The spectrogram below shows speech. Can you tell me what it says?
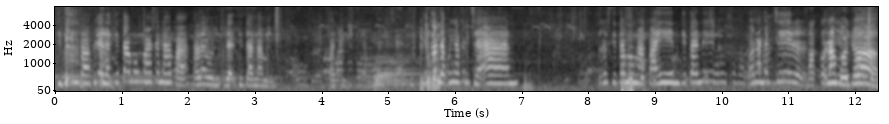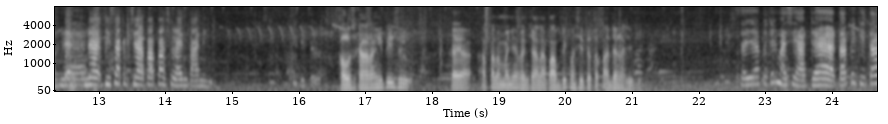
dibikin pabrik. Lah kita mau makan apa? Kalau tidak ditanamin. Padi. Itu kita kan tidak punya kerjaan. Terus kita mau ngapain? Kita ini orang kecil orang bodoh. tidak bisa kerja apa apa selain tani. Gitu loh. Kalau sekarang itu isu kayak apa namanya rencana pabrik masih tetap ada nggak sih Bu? saya pikir masih ada tapi kita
